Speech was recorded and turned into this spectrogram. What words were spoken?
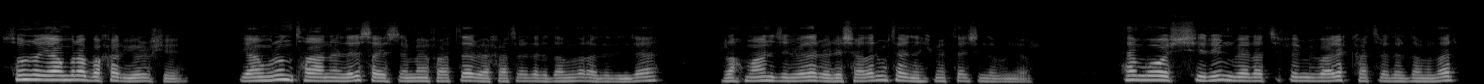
Sonra yağmura bakar görür ki yağmurun taneleri sayesinde menfaatler ve katreleri damlalar adedince Rahman cilveler ve reşalar miktarında hikmetler içinde bulunuyor. Hem o şirin ve latif ve mübarek katreler damlalar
